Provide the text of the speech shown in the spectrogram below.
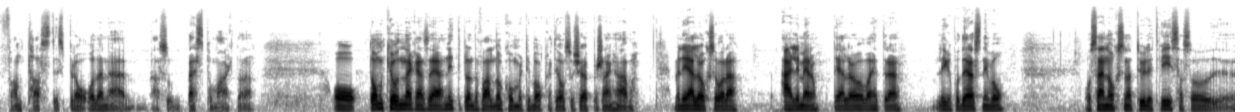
fantastiskt bra och den är alltså bäst på marknaden. Och de kunderna kan jag säga, 90 av fallen, de kommer tillbaka till oss och köper säng här. Va? Men det gäller också att vara ärlig med dem. Det gäller att vad heter det, ligga på deras nivå. Och sen också naturligtvis, alltså, eh,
